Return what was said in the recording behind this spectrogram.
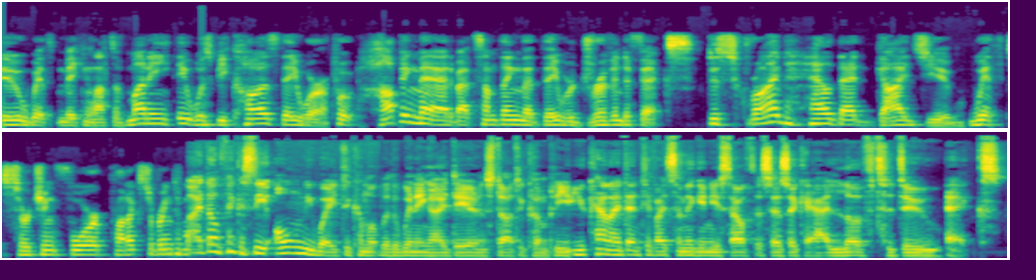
do with making lots of money. It was because they were, quote, hopping mad about something that they were driven to fix. Describe how that guides you with searching for products to bring to market. I don't think it's the only way to come up with a winning idea and start a company. You can identify something in yourself that says, okay, I love to do X,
